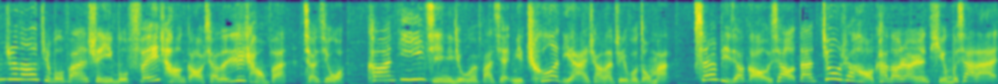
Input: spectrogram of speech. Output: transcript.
之呢，这部番是一部非常搞笑的日常番。相信我，看完第一集，你就会发现你彻底爱上了这部动漫。虽然比较搞笑，但就是好看到让人停不下来。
